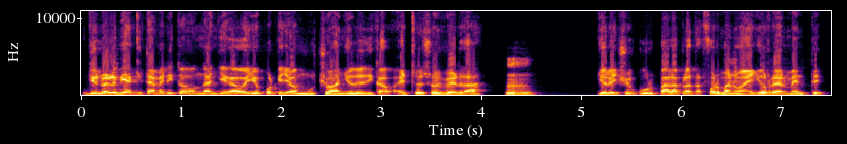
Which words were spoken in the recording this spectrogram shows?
Yo no le voy a quitar mérito a donde han llegado ellos porque llevan muchos años dedicados a esto, eso es verdad yo le echo culpa a la plataforma, no a ellos realmente.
